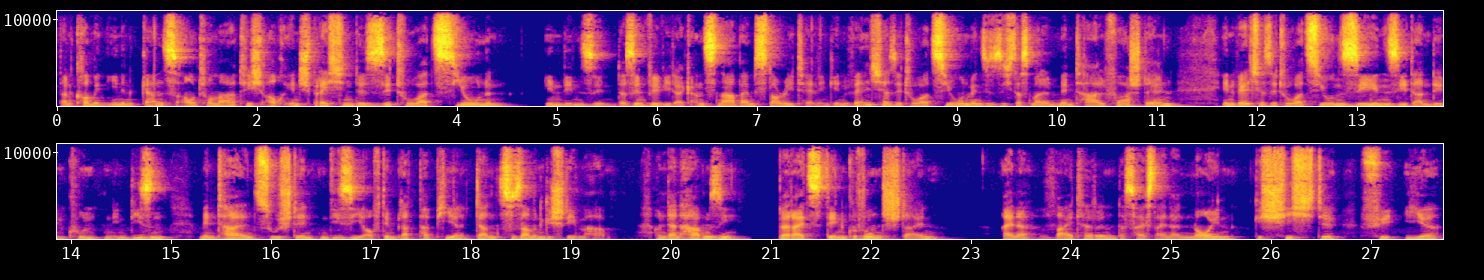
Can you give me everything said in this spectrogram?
dann kommen Ihnen ganz automatisch auch entsprechende Situationen in den Sinn. Da sind wir wieder ganz nah beim Storytelling. In welcher Situation, wenn Sie sich das mal mental vorstellen, in welcher Situation sehen Sie dann den Kunden in diesen mentalen Zuständen, die Sie auf dem Blatt Papier dann zusammengeschrieben haben? Und dann haben Sie bereits den Grundstein einer weiteren, das heißt einer neuen Geschichte für Ihr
